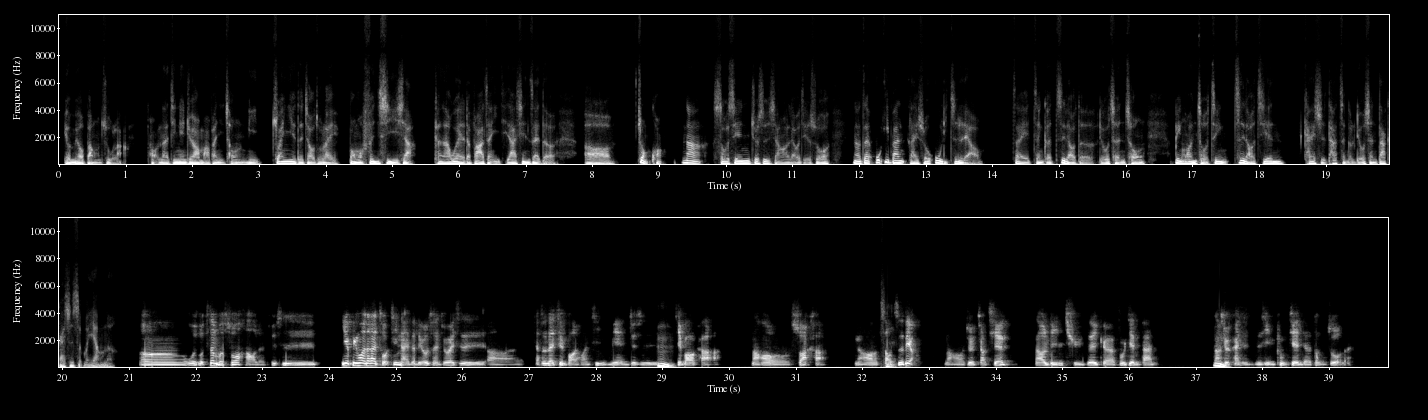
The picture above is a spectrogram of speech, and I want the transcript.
有没有帮助啦？好，那今天就要麻烦你从你专业的角度来帮我分析一下，看他未来的发展以及他现在的呃状况。那首先就是想要了解说，那在物一般来说，物理治疗在整个治疗的流程，从病患走进治疗间开始，它整个流程大概是怎么样呢？嗯，我我这么说好了，就是因为病患大概走进来的流程就会是啊、呃，假设在健保的环境里面，就是嗯，健保卡，然后刷卡，然后找资料，然后就缴钱，然后领取这个附件单。那就开始执行复健的动作了。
